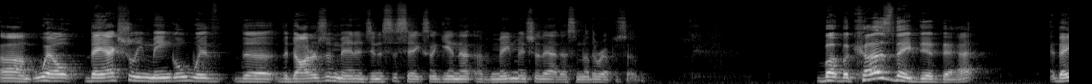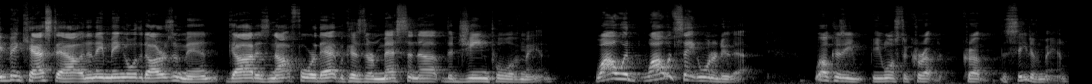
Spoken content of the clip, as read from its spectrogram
Um, well, they actually mingle with the the daughters of men in Genesis six. And again, that, I've made mention of that. That's another episode. But because they did that, they've been cast out, and then they mingle with the daughters of men. God is not for that because they're messing up the gene pool of man. Why would why would Satan want to do that? Well, because he, he wants to corrupt corrupt the seed of man.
